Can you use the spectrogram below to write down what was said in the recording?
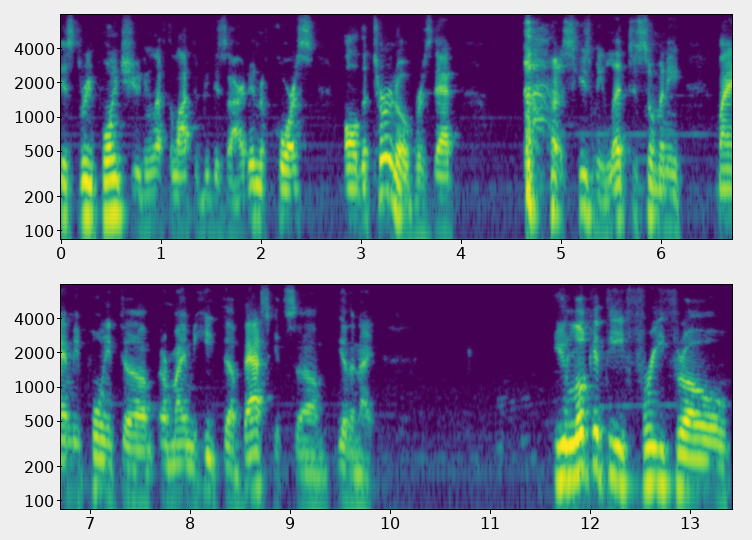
his three point shooting left a lot to be desired. And of course, all the turnovers that, excuse me, led to so many Miami Point uh, or Miami Heat uh, baskets um, the other night. You look at the free throw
